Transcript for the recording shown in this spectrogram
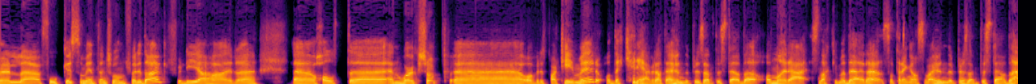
Eh, fokus som intensjon for i dag, fordi jeg har uh, holdt uh, en workshop over et par timer, og det krever at jeg er 100 til stede. Og når jeg snakker med dere, så trenger jeg også å være 100 til stede.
